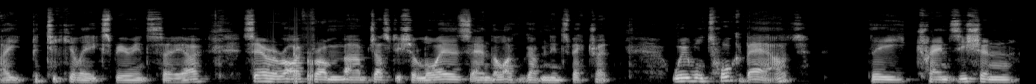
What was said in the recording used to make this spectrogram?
a particularly experienced CEO. Sarah Rye from um, Justitia Lawyers and the Local Government Inspectorate. We will talk about the transition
